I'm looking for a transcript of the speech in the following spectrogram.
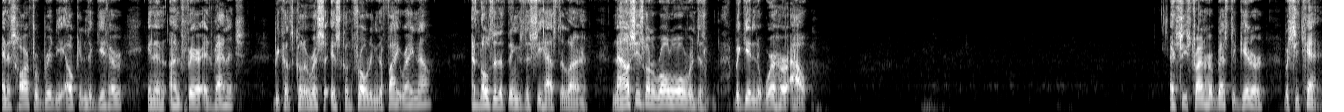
And it's hard for Brittany Elkin to get her in an unfair advantage because Claressa is controlling the fight right now. And those are the things that she has to learn. Now she's going to roll over and just begin to wear her out. And she's trying her best to get her, but she can't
